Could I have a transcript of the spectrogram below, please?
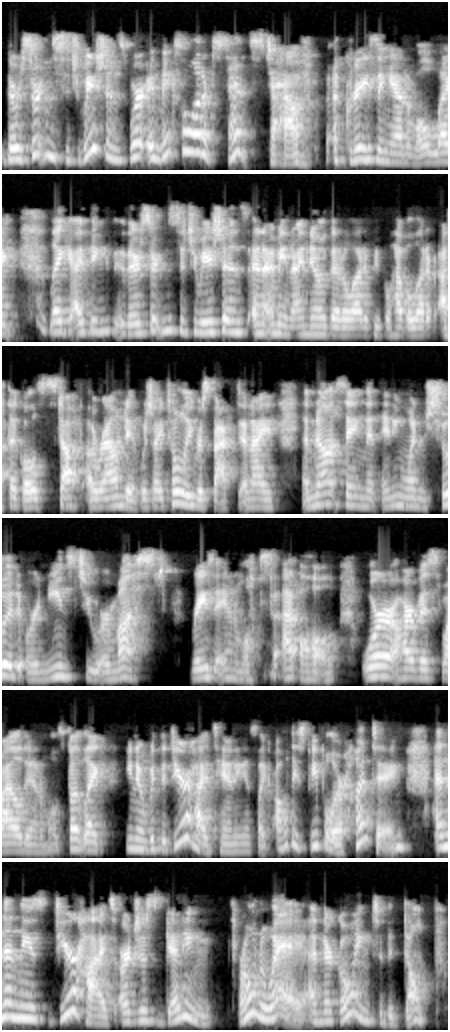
there are certain situations where it makes a lot of sense to have a grazing animal like like i think there's certain situations and i mean i know that a lot of people have a lot of ethical stuff around it which i totally respect and i am not saying that anyone should or needs to or must raise animals at all or harvest wild animals. But like, you know, with the deer hide tanning, it's like all these people are hunting and then these deer hides are just getting thrown away and they're going to the dump.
